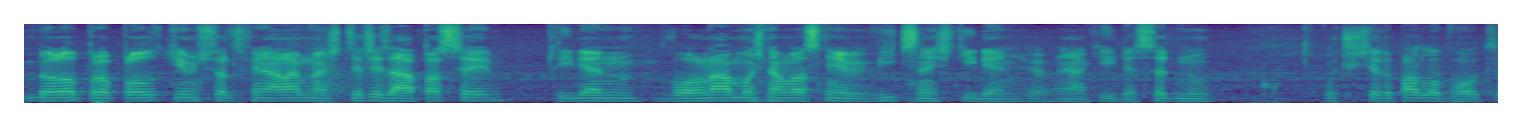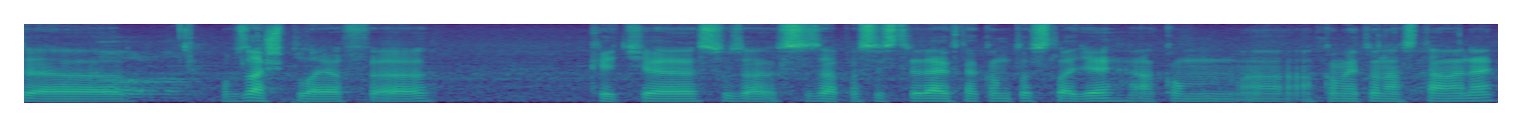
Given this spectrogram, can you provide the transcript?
bylo proplout tím čtvrtfinálem na čtyři zápasy, týden volná, možná vlastně víc než týden, že? nějakých deset dnů. Určitě dopadlo vhod, obzvlášť playoff keď eh, sú, zápasy stredajú v takomto slede, akom, eh, akom je to nastavené.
